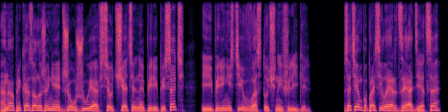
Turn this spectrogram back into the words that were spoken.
она приказала жене Джоу Жуя все тщательно переписать и перенести в восточный флигель. Затем попросила Эрдзе одеться,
